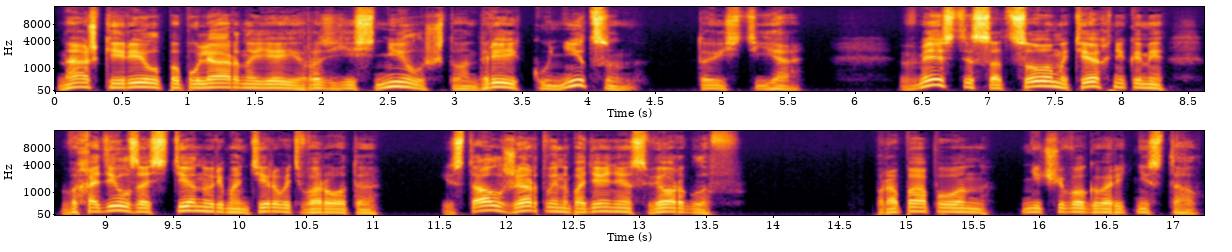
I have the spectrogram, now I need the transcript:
Наш Кирилл популярно ей разъяснил, что Андрей Куницын, то есть я, вместе с отцом и техниками выходил за стену ремонтировать ворота и стал жертвой нападения сверглов. Про папу он ничего говорить не стал.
